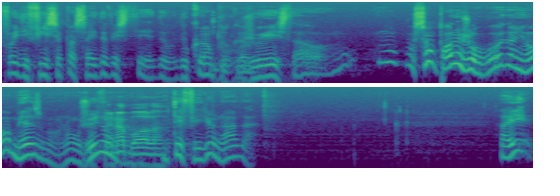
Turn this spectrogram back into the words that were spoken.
foi difícil para sair do, do, do campo, Do campo. o juiz e tal. O- São Paulo jogou, ganhou mesmo. O juiz Foi não, na bola. não interferiu nada. Aí,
